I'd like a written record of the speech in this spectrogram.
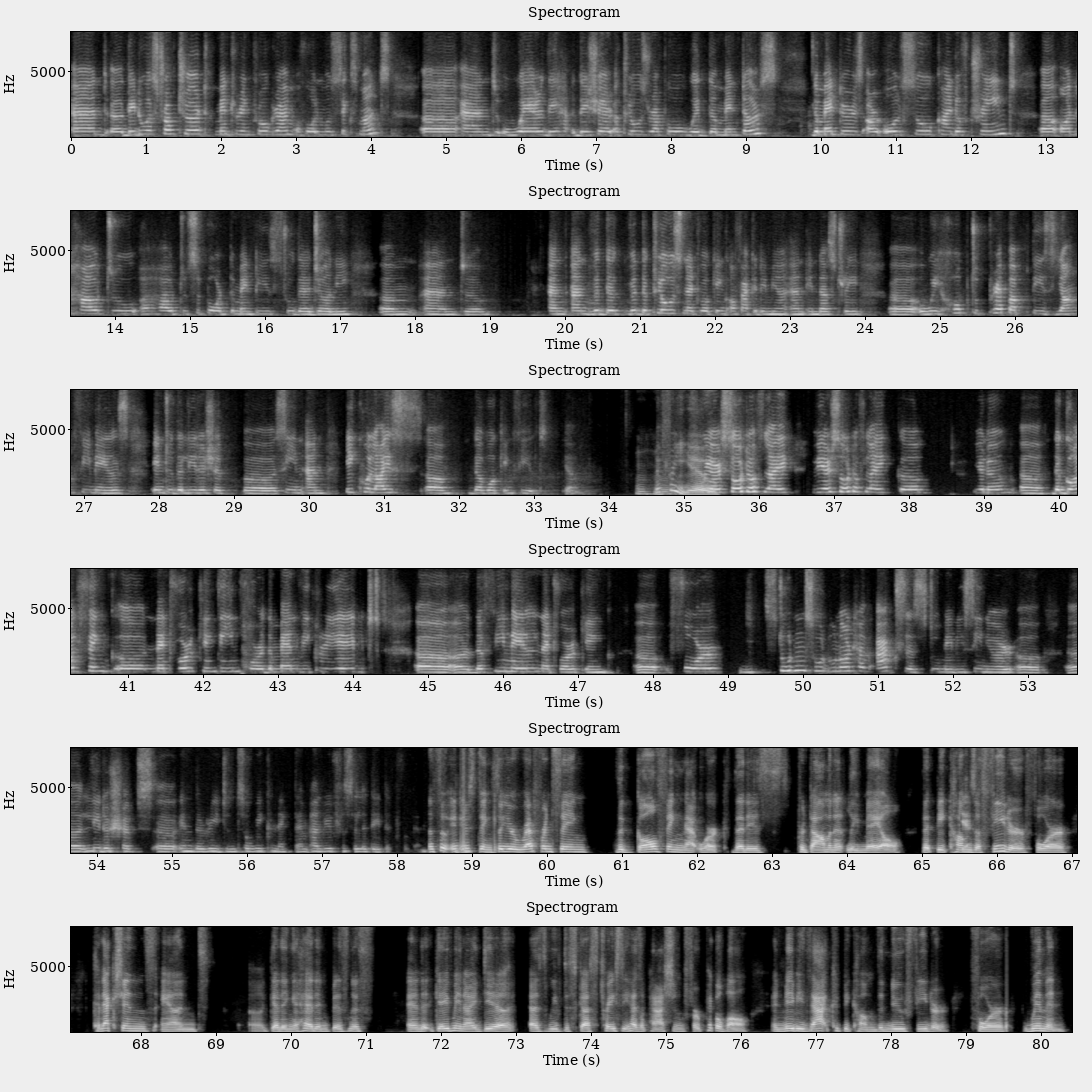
and uh, they do a structured mentoring program of almost six months uh, and where they they share a close rapport with the mentors. The mentors are also kind of trained uh, on how to uh, how to support the mentees through their journey um, and. Um, and, and with the with the close networking of academia and industry, uh, we hope to prep up these young females into the leadership uh, scene and equalize uh, the working field. Yeah. Mm-hmm. Good for you. We are sort of like we are sort of like uh, you know uh, the golfing uh, networking scene for the men. We create Uh, uh, the female networking uh, for students who do not have access to maybe senior uh, leaderships in the region. So we connect them and we facilitate it for them. That's so interesting. So you're referencing the golfing network that is predominantly male that becomes yes. a feeder for connections and uh, getting ahead in business. And it gave me an idea, as we've discussed, Tracy has a passion for pickleball, and maybe that could become the new feeder for women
